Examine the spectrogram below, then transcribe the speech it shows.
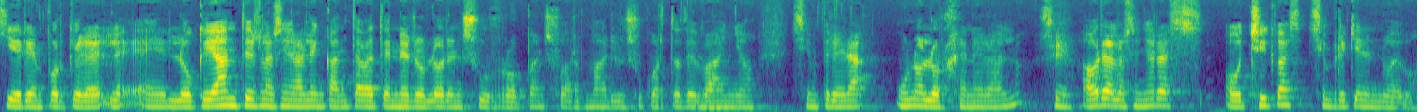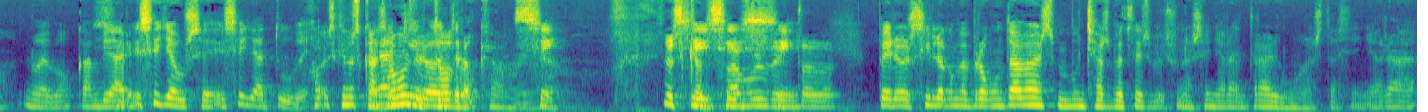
quieren, porque eh, lo que antes la señora le encantaba tener olor en su ropa, en su armario, en su cuarto de mm. baño, siempre era un olor general, ¿no? Sí. Ahora las señoras o chicas siempre quieren nuevo, nuevo, cambiar. Ese ya usé, ese ya tuve. es que nos cansamos de todo. sí. Nos cansamos de todo. Pero sí, lo que me preguntabas, muchas veces ves una señora entrar y, bueno, esta señora...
